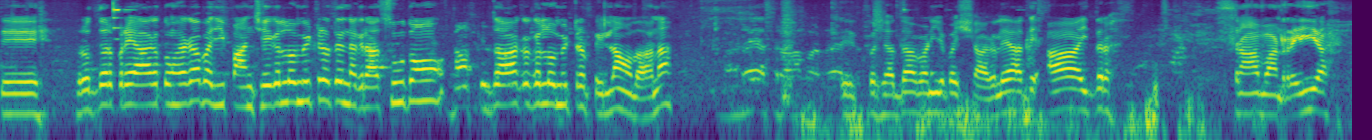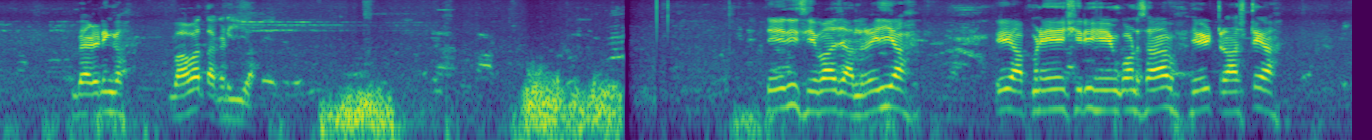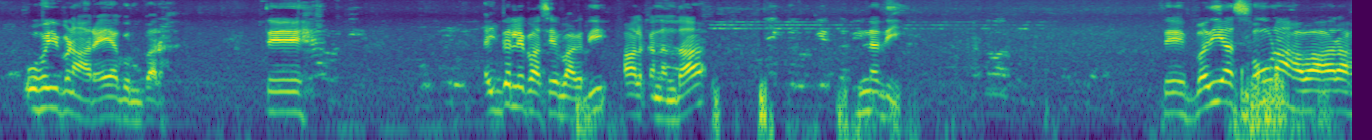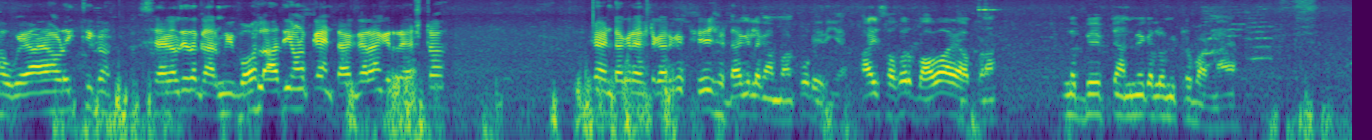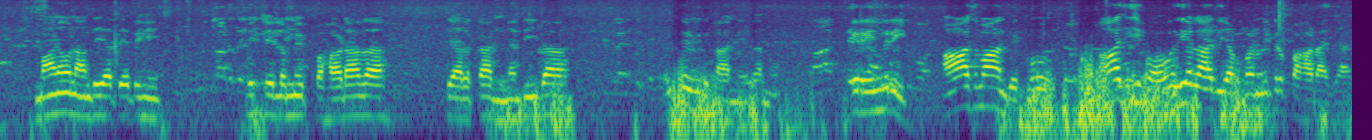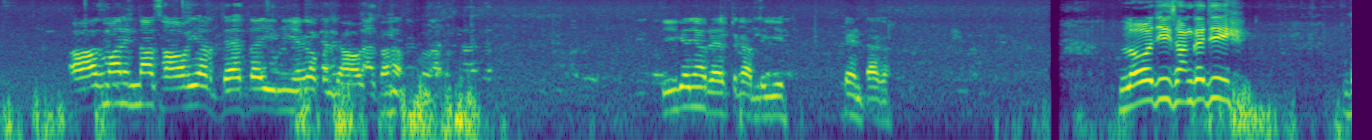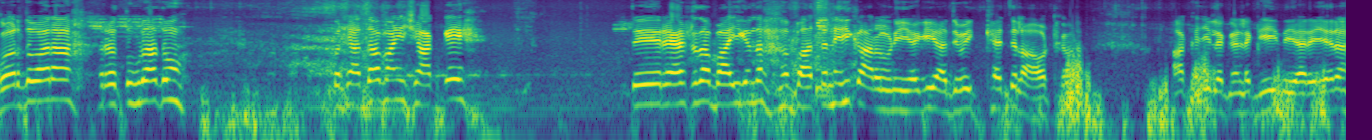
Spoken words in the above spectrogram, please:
ਤੇ ਰੁਦਰ ਪ੍ਰਯਾਗ ਤੋਂ ਹੈਗਾ ਭਾਜੀ 5-6 ਕਿਲੋਮੀਟਰ ਤੇ ਨਗਰਾਸੂ ਤੋਂ 10 ਕਿਲੋਮੀਟਰ ਪਹਿਲਾਂ ਆਉਂਦਾ ਹਨਾ? ਤੇ ਪ੍ਰਸ਼ਾਦਾ ਪਾਣੀ ਆਪਾਂ ਛਕ ਲਿਆ ਤੇ ਆ ਇੱਧਰ ਸਰਾਂ ਬਣ ਰਹੀ ਆ। ਬਿਲਡਿੰਗ ਵਾਵਾ ਤਕੜੀ ਆ। ਤੇ ਇਹਦੀ ਸੇਵਾ ਚੱਲ ਰਹੀ ਆ। ਇਹ ਆਪਣੇ ਸ਼੍ਰੀ ਹੇਮਕੁੰਟ ਸਾਹਿਬ ਜਿਹੜੀ ਟਰਸਟ ਆ, ਉਹੋ ਹੀ ਬਣਾ ਰਹੇ ਆ ਗੁਰੂ ਘਰ। ਤੇ ਇਧਰਲੇ ਪਾਸੇ ਵਗਦੀ ਆਲਕਨੰਦਾ ਨਦੀ। ਤੇ ਵਧੀਆ ਸੋਹਣਾ ਹਵਾ ਹਰਾ ਹੋ ਗਿਆ ਆ, ਹੁਣ ਇੱਥੇ ਸਾਈਕਲ ਤੇ ਤਾਂ ਗਰਮੀ ਬਹੁਤ ਲਾਦੀ, ਹੁਣ ਘੰਟਾ ਕਰਾਂਗੇ ਰੈਸਟ ਘੰਟਾ ਕੁ ਰੈਸਟ ਕਰਕੇ ਫੇਰ ਛੱਡਾਂਗੇ ਲਗਾਮਾਂ ਘੋੜੇ ਦੀਆਂ। ਅੱਜ ਸਫ਼ਰ ਬਾਵਾ ਆ ਆਪਣਾ। 90 95 ਕਿਲੋਮੀਟਰ ਬਣਨਾ ਹੈ। ਮਾਣੋ ਆਨੰਦ ਜਾਂ ਤੇ ਤੁਸੀਂ ਉੱਚੇ ਲੰਮੇ ਪਹਾੜਾਂ ਦਾ ਤੇ ਹਲਕਾ ਨਦੀ ਦਾ, ਇੱਧਰ ਵੀ ਦਿਖਾਣੇ ਤੁਹਾਨੂੰ। ਗ੍ਰੀਨਰੀ, ਆਸਮਾਨ ਦੇਖੋ। ਆਹ ਚੀਜ਼ ਬਹੁਤ ਵਧੀਆ ਲੱਗਦੀ ਆਪਾਂ ਨੂੰ ਇੱਧਰ ਪਹਾੜਾਂ ਜਾ ਆਸਮਾਨ ਇੰਨਾ ਸਾਫ਼ ਯਾਰ ਦਿਖਦਾ ਹੀ ਨਹੀਂ ਹੈਗਾ ਪੰਜਾਬ 'ਚ ਤਾਂ। ਠੀਕ ਹੈ ਜੀ ਰੈਸਟ ਕਰ ਲਈਏ। ਘੰਟਾ ਕ। ਲਓ ਜੀ, ਸੰਗਤ ਜੀ। ਗੁਰਦੁਆਰਾ ਰਤੂੜਾ ਤੋਂ ਪ੍ਰਸ਼ਾਦਾ ਪਾਣੀ ਛਕ ਕੇ ਤੇ ਰੈਸਟ ਦਾ ਬਾਈ ਕਹਿੰਦਾ ਬੱਤ ਨਹੀਂ ਘਰ ਹੋਣੀ ਹੈਗੀ ਅੱਜ ਬਈ ਖਿੱਚ ਲਾ ਉੱਠ ਖੜ। ਅੱਖ ਜੀ ਲੱਗਣ ਲੱਗੀ ਨਜ਼ਾਰੇ ਯਾਰ।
